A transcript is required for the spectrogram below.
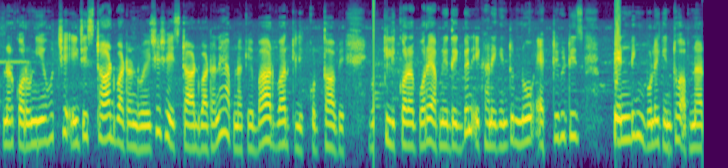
আপনার করণীয় হচ্ছে এই যে স্টার্ট বাটন রয়েছে, সেই স্টার্ট বাটনে আপনাকে বারবার ক্লিক করতে হবে। ক্লিক করার পরে আপনি দেখবেন এখানে কিন্তু নো অ্যাক্টিভিটিস পেন্ডিং বলে কিন্তু আপনার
